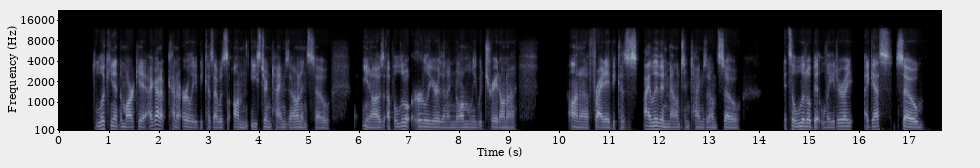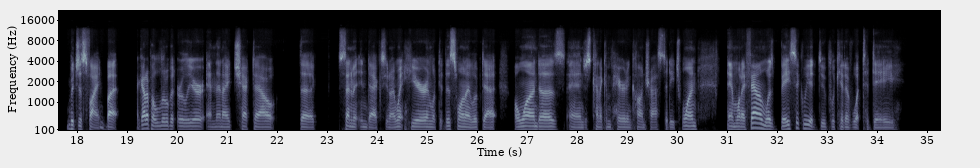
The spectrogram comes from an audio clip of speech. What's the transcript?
looking at the market. I got up kind of early because I was on Eastern time zone. And so, you know, I was up a little earlier than I normally would trade on a on a Friday because I live in mountain time zone. So it's a little bit later, I, I guess. So which is fine. But I got up a little bit earlier and then I checked out the sentiment index. You know, I went here and looked at this one. I looked at Oanda's and just kind of compared and contrasted each one. And what I found was basically a duplicate of what today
